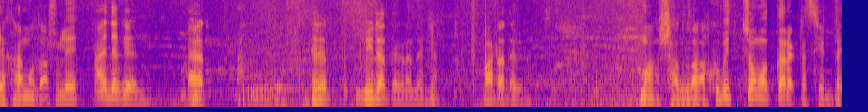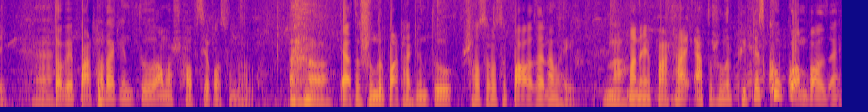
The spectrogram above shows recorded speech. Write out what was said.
দেখার মতো আসলে আই দেখেন আর এটা দেখেন দেখেন। পাটা দেখেন। মাশাল্লাহ খুবই চমৎকার একটা সেট ভাই। হ্যাঁ। তবে পাঠাটা কিন্তু আমার সবচেয়ে পছন্দ হলো। এত সুন্দর পাঠা কিন্তু সচরাচর পাওয়া যায় না ভাই। মানে পাঠা এত সুন্দর ফিটনেস খুব কম পাওয়া যায়।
